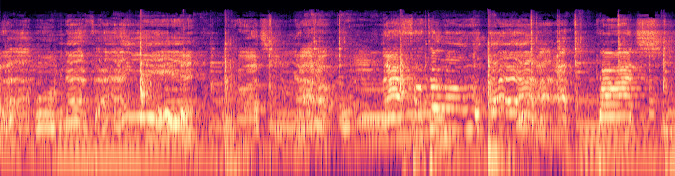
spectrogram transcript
らおみなさい河内が女外の歌河内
